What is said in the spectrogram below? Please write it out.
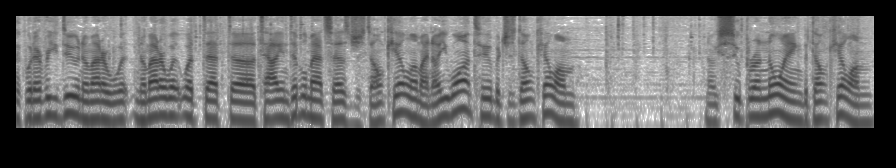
Like whatever you do, no matter what, no matter what, what that uh, Italian diplomat says, just don't kill him. I know you want to, but just don't kill him. Know he's super annoying, but don't kill him.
